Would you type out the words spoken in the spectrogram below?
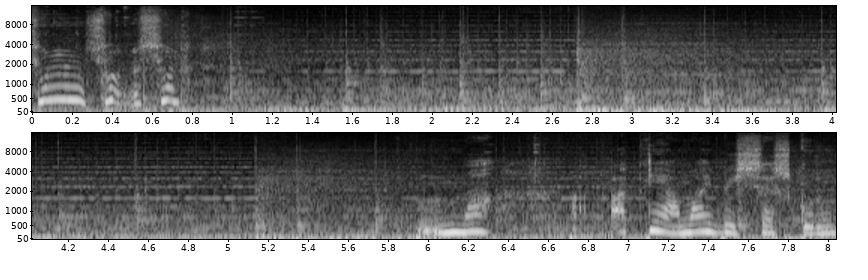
শুনুন শুনুন মা আপনি আমায় বিশ্বাস করুন।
